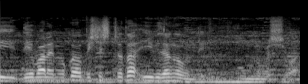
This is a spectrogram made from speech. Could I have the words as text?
ఈ దేవాలయం యొక్క విశిష్టత ఈ విధంగా ఉంది. ఓం శివాయ.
